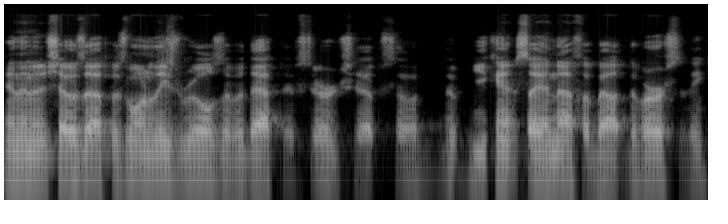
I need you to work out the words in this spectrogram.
and then it shows up as one of these rules of adaptive stewardship. So you can't say enough about diversity.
